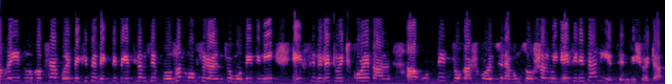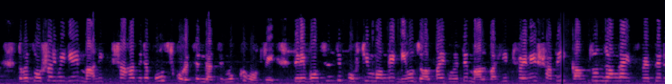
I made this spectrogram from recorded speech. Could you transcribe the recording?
আমরা এই দুর্ঘটনার পরিপ্রেক্ষিতে দেখতে পেয়েছিলাম যে প্রধানমন্ত্রী নরেন্দ্র মোদী তিনি এক্স চ্যানেলে টুইট করে তার উদ্বেগ প্রকাশ করেছেন এবং সোশ্যাল মিডিয়ায় তিনি জানিয়েছেন বিষয়টা। তবে সোশ্যাল মিডিয়ায় মানিক সাহা যেটা পোস্ট করেছেন রাজ্যের মুখ্যমন্ত্রী, তিনি বলছেন যে পশ্চিমবঙ্গের নিউ জলপাইগুড়িতে মালবাহী ট্রেনের সাথে কাঞ্চনজঙ্ঘা এক্সপ্রেসের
